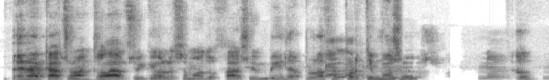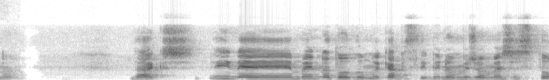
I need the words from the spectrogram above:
δεν θα κάτσω να κλάψω κιόλας άμα το χάσει ο Embiid, απλά θα Καλά, προτιμούσα προφανώς. Ναι, αυτό. ναι. Εντάξει, είναι μένει να το δούμε. Κάποια στιγμή νομίζω μέσα στο...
